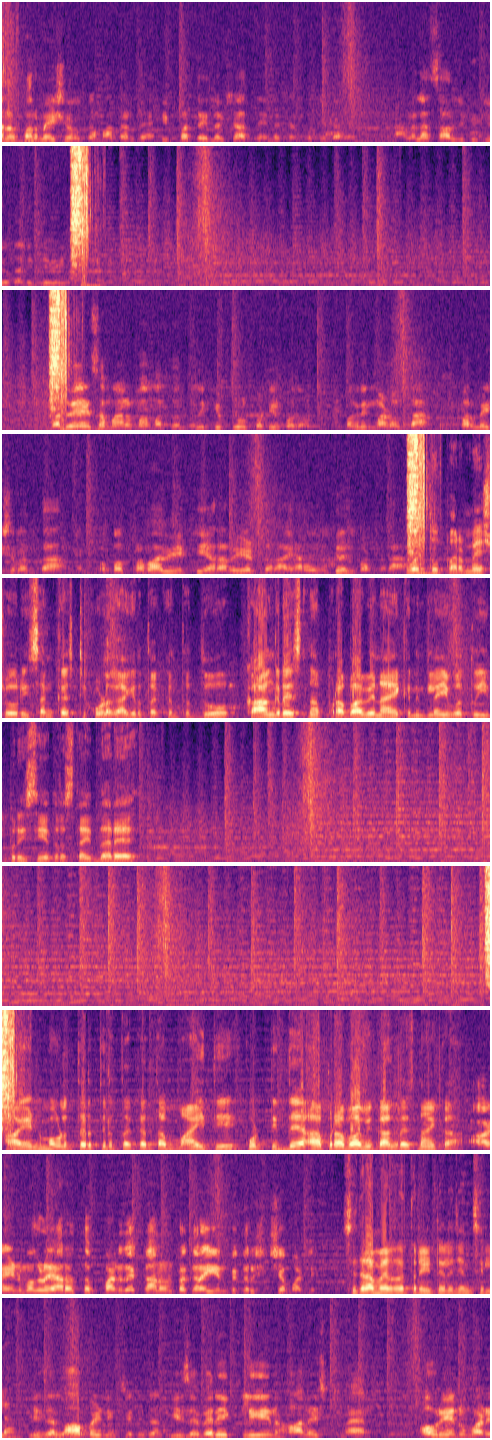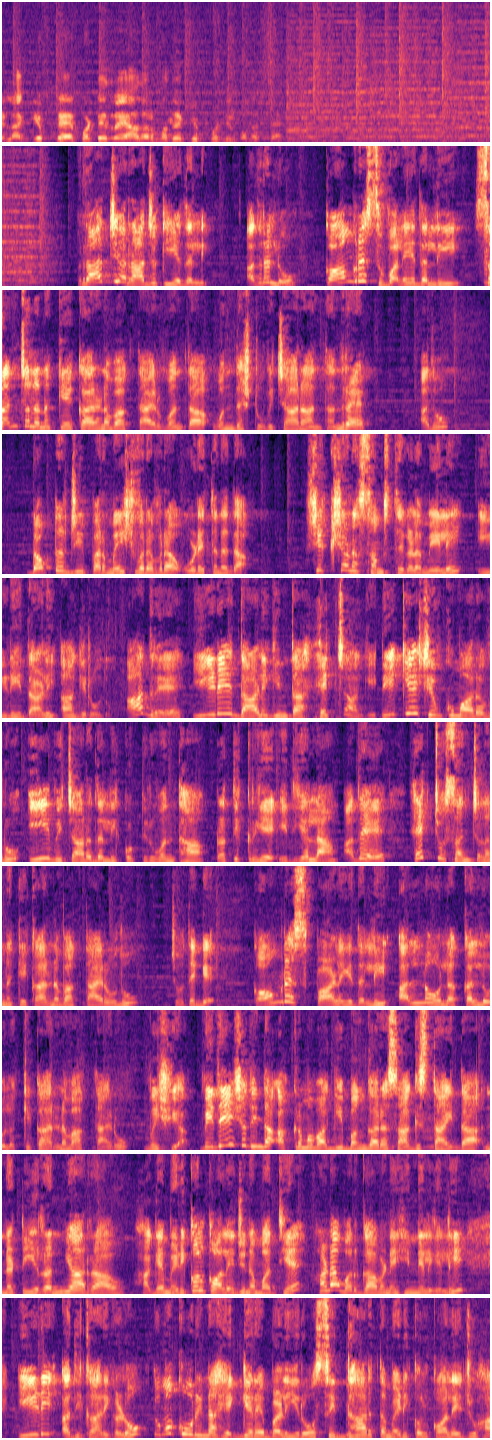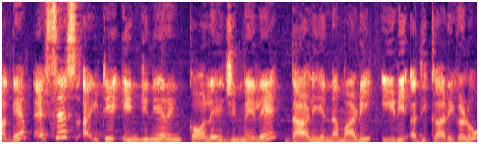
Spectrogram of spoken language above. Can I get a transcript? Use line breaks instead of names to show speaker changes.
ನಾನು ಪರಮೇಶ್ವರ್ ಹತ್ರ ಮಾತಾಡಿದೆ, ಇಪ್ಪತ್ತೈದು ಲಕ್ಷ, ಹದಿನೈದು ಲಕ್ಷ ಕೊಟ್ಟಿದ್ದಾರೆ. ನಾವೆಲ್ಲ ಸಾರ್ವಜನಿಕ ಜೀವನದಲ್ಲಿ ಇದ್ದೀವಿ. ಮದುವೆ ಸಮಾರಂಭ ಮತ್ತೊಂದು ಗಿಫ್ಟ್ಗಳು ಕೊಟ್ಟಿರ್ಬೋದು. ಅವ್ರು ಮಗನಿಗೆ ಮಾಡುವಂತ, ಪರಮೇಶ್ವರ್ ಅಂತ ಒಬ್ಬ ಪ್ರಭಾವಿ ವ್ಯಕ್ತಿ ಯಾರು ಹೇಳ್ತಾರ? ಯಾರು ಎನ್ಕರೇಜ್ ಮಾಡ್ತಾರ?
ಇವತ್ತು ಪರಮೇಶ್ವರ್ ಈ ಸಂಕಷ್ಟಕ್ಕೆ ಒಳಗಾಗಿರ್ತಕ್ಕಂಥದ್ದು ಕಾಂಗ್ರೆಸ್ನ ಪ್ರಭಾವಿ ನಾಯಕನಿಂದಲೇ ಇವತ್ತು ಈ ಪರಿಸ್ಥಿತಿ ಎದುರಿಸ್ತಾ ಇದ್ದಾರೆ. ಹೆಣ್ಮಗಳು ತರ್ತಿರ್ತಕ್ಕಂಥ ಮಾಹಿತಿ ಕೊಟ್ಟಿದ್ದೇ ಆ ಪ್ರಭಾವಿ ಕಾಂಗ್ರೆಸ್ ನಾಯಕ.
ಆ ಹೆಣ್ಮಗಳು ಯಾರೋ ತಪ್ಪು ಮಾಡಿದ್ರೆ ಕಾನೂನು ಪ್ರಕಾರ ಏನ್ ಬೇಕಾದ್ರೂ ಶಿಕ್ಷೆ ಮಾಡಲಿ.
ಸಿದ್ದರಾಮಯ್ಯ ಹತ್ರ ಇಂಟೆಲಿಜೆನ್ಸ್ ಇಲ್ಲ?
Is a law binding citizen is a very clean honest man ಅವ್ರು ಏನು ಮಾಡಿಲ್ಲ ಗಿಫ್ಟ್ ಕೊಟ್ಟಿದ್ರೆ ಯಾವ್ದಾದ್ರು ಮದುವೆ ಗಿಫ್ಟ್ ಕೊಟ್ಟಿರ್ಬೋದಷ್ಟೇ
ರಾಜ್ಯ ರಾಜಕೀಯದಲ್ಲಿ ಅದರಲ್ಲೂ ಕಾಂಗ್ರೆಸ್ ವಲಯದಲ್ಲಿ ಸಂಚಲನಕ್ಕೆ ಕಾರಣವಾಗ್ತಾ ಇರುವಂತ ಒಂದಷ್ಟು ವಿಚಾರ ಅಂತಂದ್ರೆ ಅದು ಡಾಕ್ಟರ್ ಜಿ ಪರಮೇಶ್ವರ್ ಅವರ ಒಡೆತನದ ಶಿಕ್ಷಣ ಸಂಸ್ಥೆಗಳ ಮೇಲೆ ಇಡಿ ದಾಳಿ ಆಗಿರೋದು ಆದ್ರೆ, ಇಡಿ ದಾಳಿಗಿಂತ ಹೆಚ್ಚಾಗಿ ಡಿ ಕೆ ಶಿವಕುಮಾರ್ ಅವರು ಈ ವಿಚಾರದಲ್ಲಿ ಕೊಟ್ಟಿರುವಂತಹ ಪ್ರತಿಕ್ರಿಯೆ ಇದೆಯಲ್ಲ, ಅದೇ ಹೆಚ್ಚು ಸಂಚಲನಕ್ಕೆ ಕಾರಣವಾಗ್ತಾ ಇರೋದು. ಜೊತೆಗೆ, ಕಾಂಗ್ರೆಸ್ ಪಾಳಯದಲ್ಲಿ ಅಲ್ಲೋಲ ಕಲ್ಲೋಲಕ್ಕೆ ಕಾರಣವಾಗ್ತಾ ಇರೋ ವಿಷಯ. ವಿದೇಶದಿಂದ ಅಕ್ರಮವಾಗಿ ಬಂಗಾರ ಸಾಗಿಸ್ತಾ ಇದ್ದ ನಟಿ ರನ್ಯಾ ರಾವ್, ಹಾಗೆ ಮೆಡಿಕಲ್ ಕಾಲೇಜಿನ ಮಧ್ಯೆ ಹಣ ವರ್ಗಾವಣೆ ಹಿನ್ನೆಲೆಯಲ್ಲಿ ಇಡಿ ಅಧಿಕಾರಿಗಳು ತುಮಕೂರಿನ ಹೆಗ್ಗೆರೆ ಬಳಿ ಇರೋ ಸಿದ್ಧಾರ್ಥ ಮೆಡಿಕಲ್ ಕಾಲೇಜು ಹಾಗೆ ಎಸ್ಎಸ್ಐಟಿ ಇಂಜಿನಿಯರಿಂಗ್ ಕಾಲೇಜಿನ ಮೇಲೆ ದಾಳಿಯನ್ನ ಮಾಡಿ ಇಡಿ ಅಧಿಕಾರಿಗಳು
